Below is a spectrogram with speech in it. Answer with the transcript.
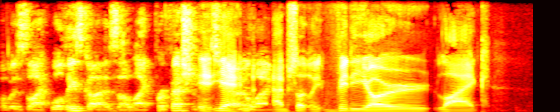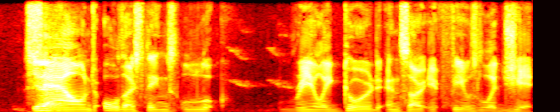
it was like, well, these guys are like professionals. It- you yeah, know, like, absolutely. Video, like Yeah. sound, all those things look really good, and so it feels legit.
